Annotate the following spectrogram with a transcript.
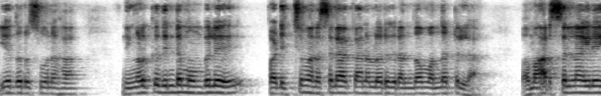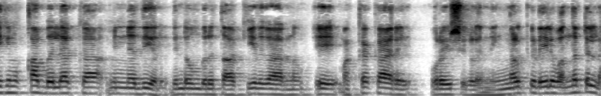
യദർസൂനഹ. നിങ്ങൾക്ക് ഇതിന്റെ മുമ്പിൽ പഠിച്ചു മനസ്സിലാക്കാനുള്ള ഒരു ഗ്രന്ഥം വന്നിട്ടില്ല. മിൻ ഇതിന്റെ മുമ്പ് ഒരു താക്കീത് കാരണം ഏ മക്കാര് കുറേശികളെ നിങ്ങൾക്കിടയിൽ വന്നിട്ടില്ല.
